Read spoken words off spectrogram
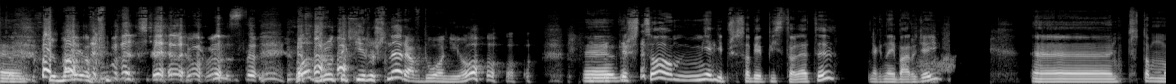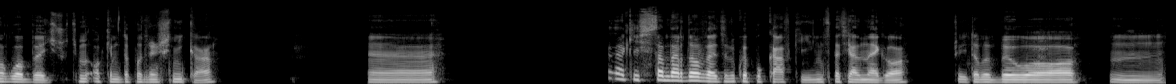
E, Czy mają po prostu. o, druty Kirchnera w dłoni? O! E, wiesz co? Mieli przy sobie pistolety, jak najbardziej. E, co to mogło być? Rzućmy okiem do podręcznika. Jakieś standardowe, zwykłe pukawki, nic specjalnego. Czyli to by było... Hmm,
